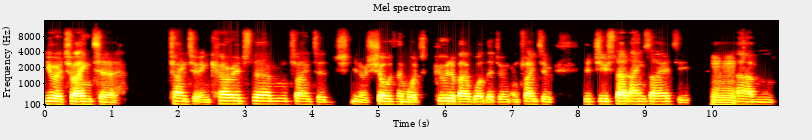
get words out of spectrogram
you're trying to trying to encourage them, trying to you know show them what's good about what they're doing, and trying to reduce that anxiety. Mm-hmm. Um,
